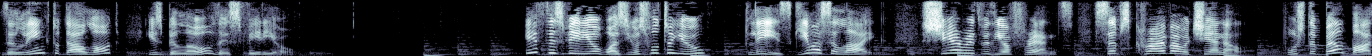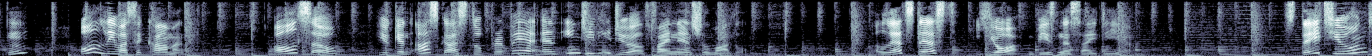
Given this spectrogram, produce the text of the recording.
The link to download is below this video. If this video was useful to you, please give us a like, share it with your friends, subscribe our channel, push the bell button or leave us a comment. Also, you can ask us to prepare an individual financial model. Let's test your business idea. Stay tuned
